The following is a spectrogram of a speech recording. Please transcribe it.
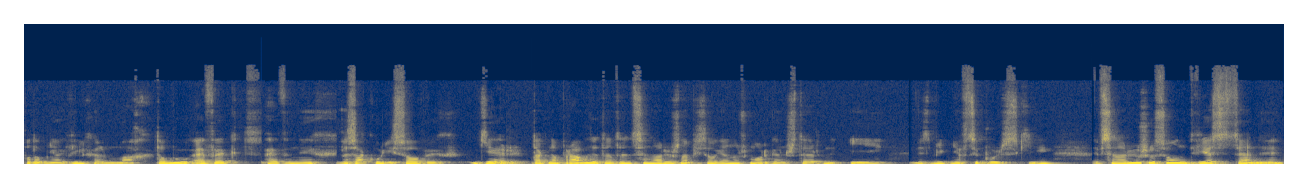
podobnie jak Wilhelm Mach. To był efekt pewnych zakulisowych gier. Tak naprawdę ten, ten scenariusz napisał Janusz Morgenstern i Zbigniew Cybulski. W scenariuszu są dwie sceny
